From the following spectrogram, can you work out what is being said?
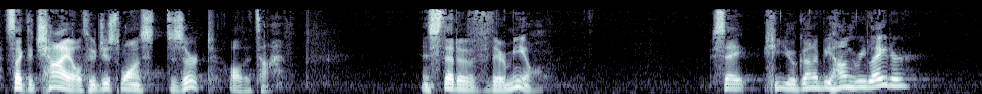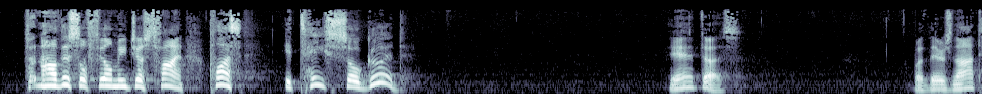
It's like the child who just wants dessert all the time instead of their meal. Say, you're going to be hungry later. So, no, this will fill me just fine. Plus, it tastes so good. Yeah, it does. But there's not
